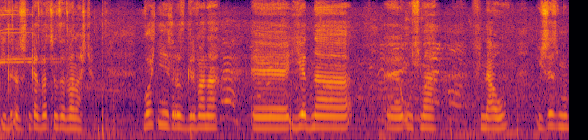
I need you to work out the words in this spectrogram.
i rocznika 2012. Właśnie jest rozgrywana jedna ósma finału. Jesteśmy,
